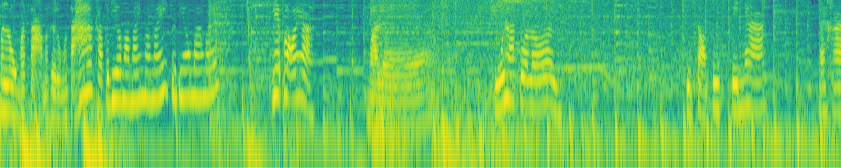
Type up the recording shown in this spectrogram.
มันลงมาสามมันเคยลงมาสามอ่าค่ะตัวเดียวมาไหมมาไหมตัวเดียวมาไหมเรียบร้อยค่ะ มาแล้วอุ้ยห้าตัวเลยสิบสองฟรีสปินนะคะไปค่ะ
